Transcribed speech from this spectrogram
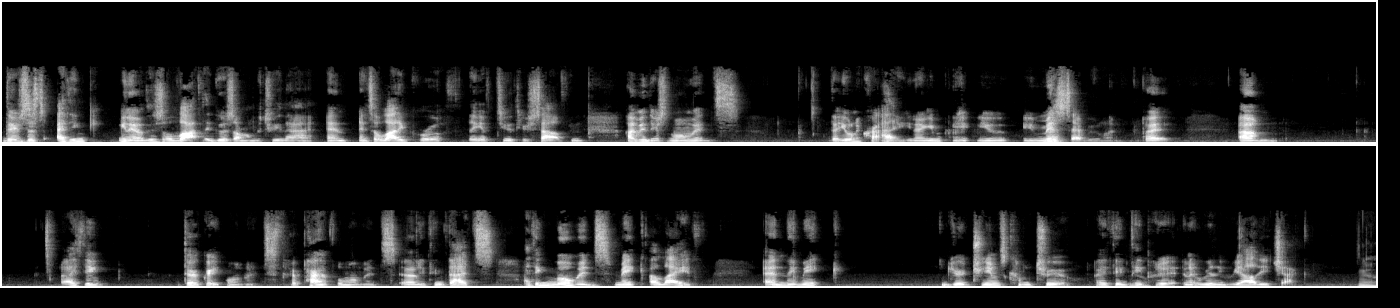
there's just I think you know there's a lot that goes on between that, and it's a lot of growth that you have to do with yourself. And I mean, there's moments that you want to cry. You know, you you you, miss everyone, but um, I think they're great moments. They're powerful moments, and I think that's I think moments make a life, and they make your dreams come true. I think they Yeah. put it in a really reality check. Yeah,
